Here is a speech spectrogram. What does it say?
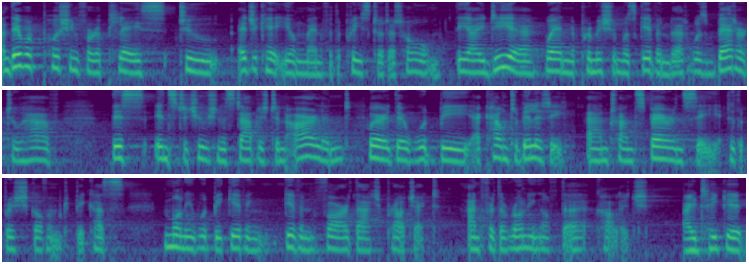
and they were pushing for a place to educate young men for the priesthood at home. The idea, when permission was given, that it was better to have this institution established in Ireland where there would be accountability and transparency to the British government because money would be given, given for that project and for the running of the college. I take it,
